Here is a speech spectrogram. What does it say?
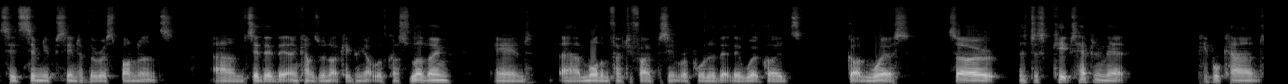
said seventy percent of the respondents um, said that their incomes were not keeping up with cost of living, and uh, more than fifty five percent reported that their workloads gotten worse. So it just keeps happening that people can't.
